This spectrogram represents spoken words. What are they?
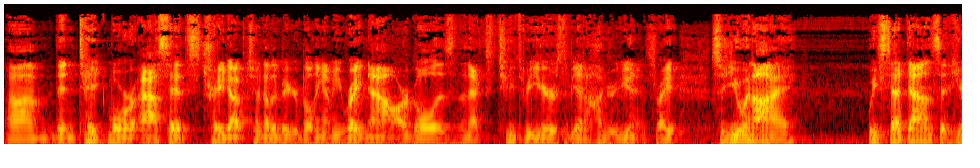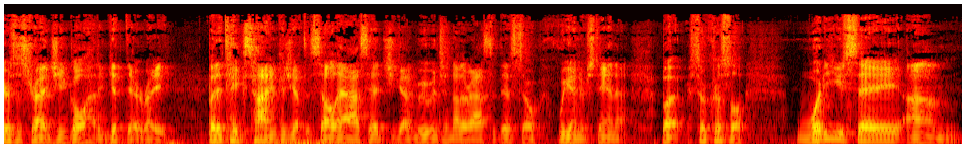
um, then take more assets, trade up to another bigger building. I mean, right now our goal is in the next two, three years to be at 100 units, right? So you and I, we've sat down and said, here's a strategy and goal how to get there, right? But it takes time because you have to sell assets, you got to move into another asset. This, so we understand that. But so, Crystal, what do you say um,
